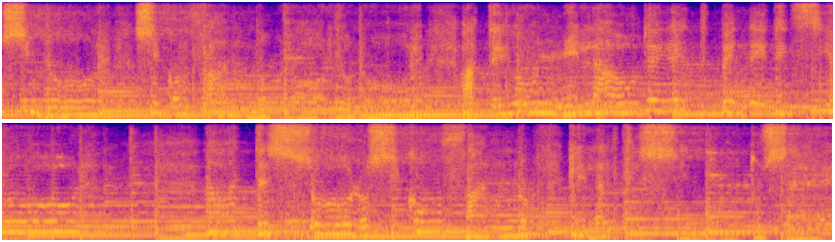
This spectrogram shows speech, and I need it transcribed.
Signore, si confanno gloria e onore, a te ogni laude et benedizione, a te solo si confanno che l'Altissimo tu sei,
